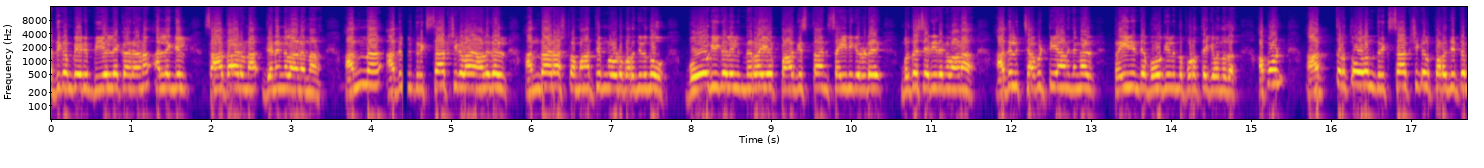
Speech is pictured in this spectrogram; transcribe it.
അധികം പേരും ബി എൽ എക്കാരാണ് അല്ലെങ്കിൽ സാധാരണ ജനങ്ങളാണെന്നാണ്. അന്ന് അതിൽ ദൃക്സാക്ഷികളായ ആളുകൾ അന്താരാഷ്ട്ര മാധ്യമങ്ങളോട് പറഞ്ഞിരുന്നു ബോഗികളിൽ നിറയെ പാകിസ്ഥാൻ സൈനികരുടെ മൃതശരീരങ്ങളാണ്. അതിൽ ചവിട്ടിയാണ് ഞങ്ങൾ ട്രെയിനിന്റെ ബോഗിയിൽ നിന്ന് പുറത്തേക്ക് വന്നത്. അപ്പോൾ അത്രത്തോളം ദൃക്സാക്ഷികൾ പറഞ്ഞിട്ടും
